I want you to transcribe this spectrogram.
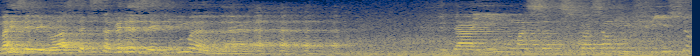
mas ele gosta de estabelecer quem manda. E daí, numa situação difícil,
